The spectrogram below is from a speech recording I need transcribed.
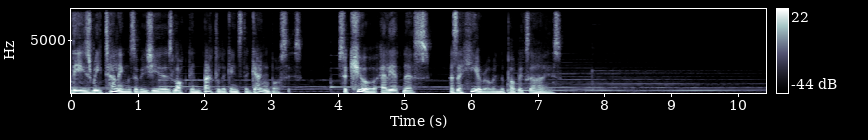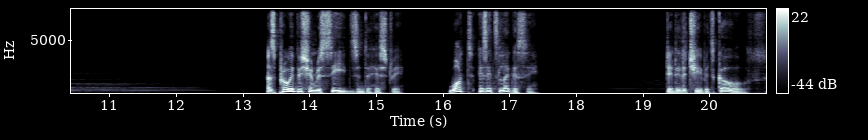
these retellings of his years locked in battle against the gang bosses secure Eliot Ness as a hero in the public's eyes. As Prohibition recedes into history, what is its legacy? Did it achieve its goals?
